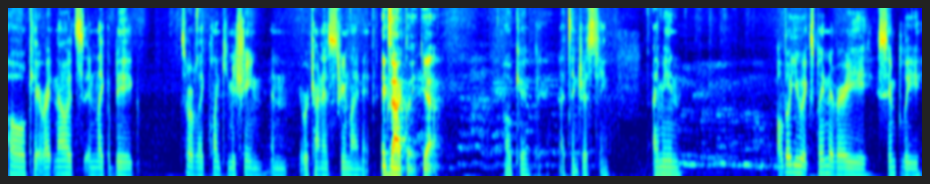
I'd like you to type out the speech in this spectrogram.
Oh, okay. Right now it's in like a big sort of like clunky machine and we're trying to streamline it. Exactly. Yeah. Okay, okay. That's interesting. I mean, although you explained it very simply,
